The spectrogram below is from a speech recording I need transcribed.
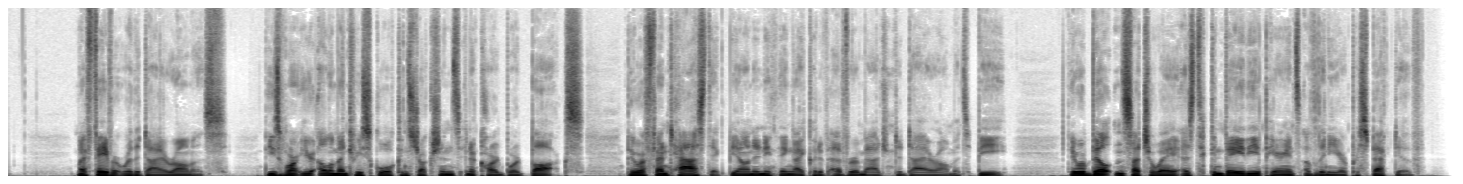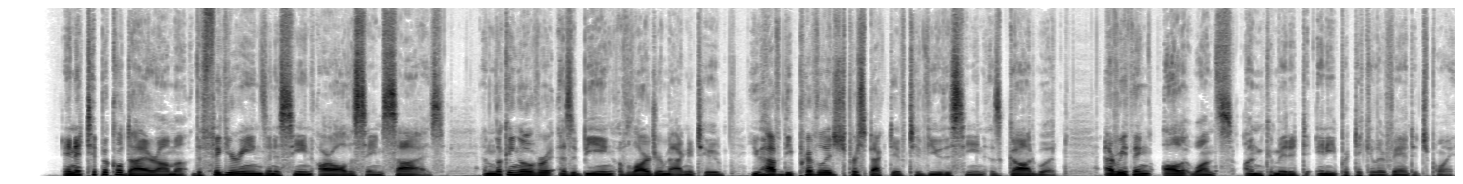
My favorite were the dioramas. These weren't your elementary school constructions in a cardboard box. They were fantastic beyond anything I could have ever imagined a diorama to be. They were built in such a way as to convey the appearance of linear perspective. In a typical diorama, the figurines in a scene are all the same size, and looking over it as a being of larger magnitude, you have the privileged perspective to view the scene as God would, everything all at once, uncommitted to any particular vantage point.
